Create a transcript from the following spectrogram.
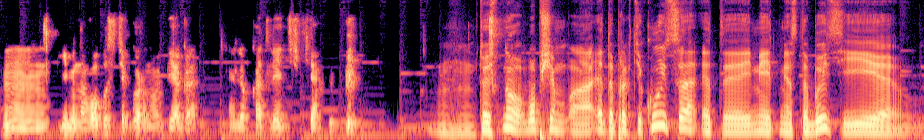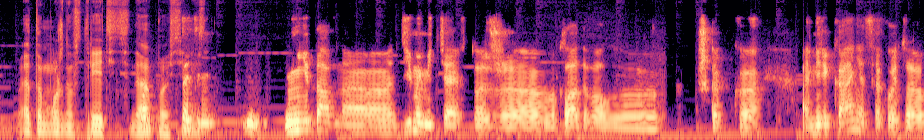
именно в области горного бега и легкоатлетики. Угу. То есть, ну, в общем, а, это практикуется, это имеет место быть, и это можно встретить, да, ну, по всей... Кстати, недавно Дима Митяев тоже выкладывал э, как э, американец какой-то,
